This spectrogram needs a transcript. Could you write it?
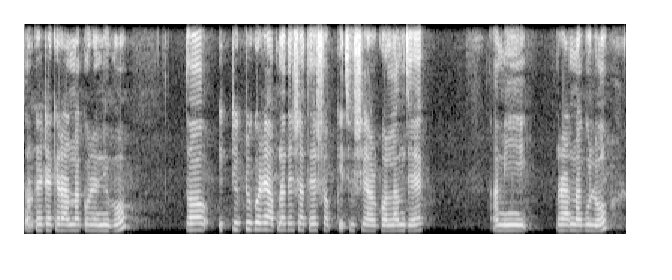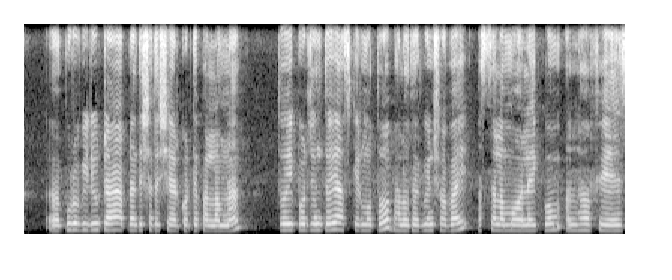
তরকারিটাকে রান্না করে নিব। তো একটু একটু করে আপনাদের সাথে সব কিছু শেয়ার করলাম যে আমি রান্নাগুলো পুরো ভিডিওটা আপনাদের সাথে শেয়ার করতে পারলাম না। তো এই পর্যন্তই আজকের মতো। ভালো থাকবেন সবাই। আসসালামু আলাইকুম। আল্লাহ হাফেজ।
